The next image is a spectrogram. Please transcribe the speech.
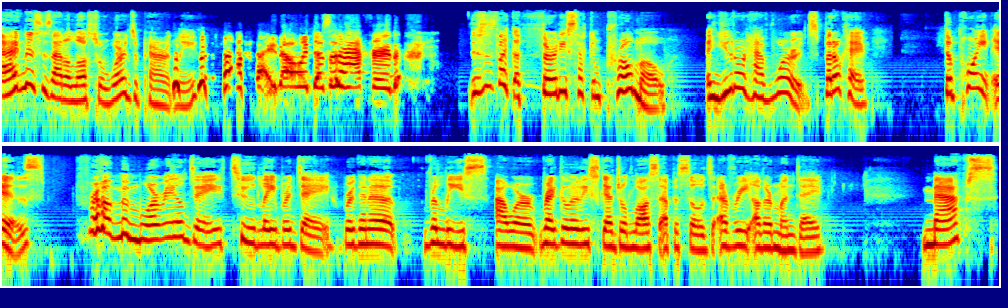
Agnes is at a loss for words, apparently. i know it doesn't happen. This is like a 30 second promo and you don't have words. But okay the point is from memorial day to labor day we're gonna release our regularly scheduled lost episodes every other monday. Maps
